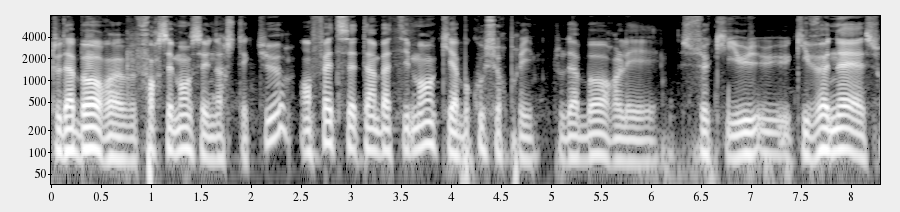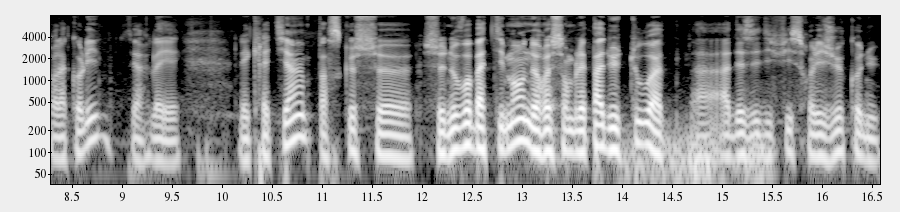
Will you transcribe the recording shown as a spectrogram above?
Tout d'abord, euh, forcément, c'est une architecture. En fait, c'est un bâtiment qui a beaucoup surpris. Tout d'abord, les, ceux qui, qui venaient sur la colline, c'est-à-dire les, les chrétiens parce que ce, nouveau bâtiment ne ressemblait pas du tout à, des édifices religieux connus.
